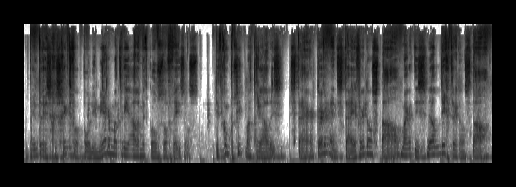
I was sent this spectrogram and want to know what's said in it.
De printer is geschikt voor polymere materialen met koolstofvezels. Dit composietmateriaal is sterker en stijver dan staal, maar het is wel lichter dan staal.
